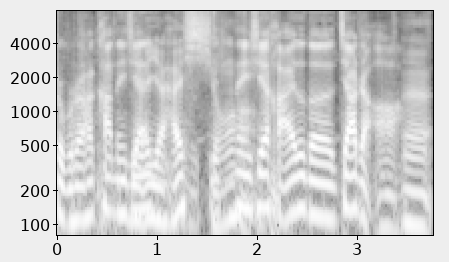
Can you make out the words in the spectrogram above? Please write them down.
是不是？还看那些也也还行哈那些孩子的家长嗯，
